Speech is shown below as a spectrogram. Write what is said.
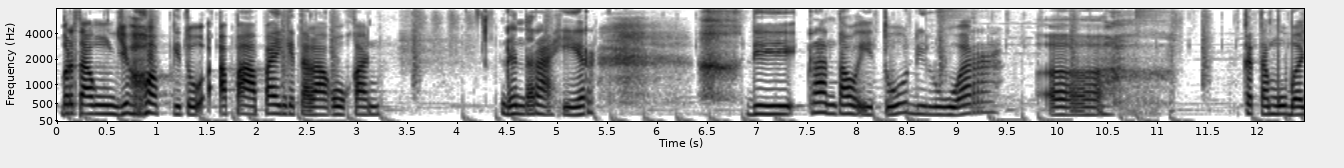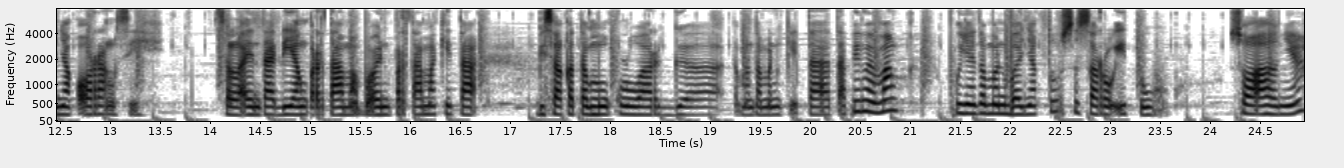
bertanggung jawab gitu apa-apa yang kita lakukan. Dan terakhir di rantau itu di luar uh, ketemu banyak orang sih. Selain tadi yang pertama poin pertama kita bisa ketemu keluarga teman-teman kita. Tapi memang punya teman banyak tuh seseru itu. Soalnya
